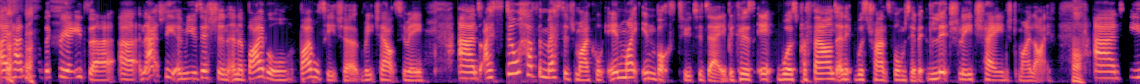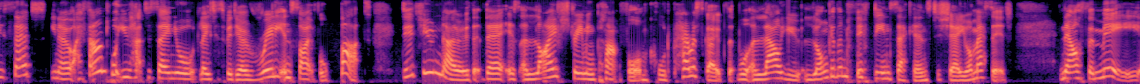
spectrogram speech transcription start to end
I had the creator uh, and actually a musician and a Bible Bible teacher reach out to me. And I still have the message, Michael, in my inbox to today because it was profound and it was transformative. It literally changed my life. Huh. And he said, you know, I found what you had to say in your latest video really insightful, but did you know that there is a live streaming platform called Periscope that will allow you longer than 15 seconds to share your message? Now, for me,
